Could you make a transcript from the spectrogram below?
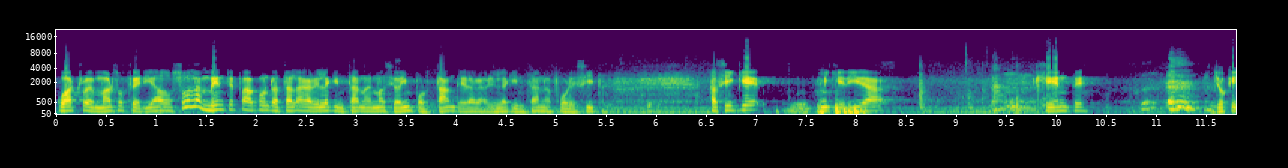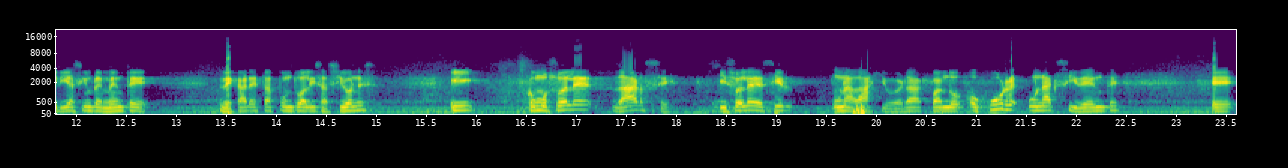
4 de marzo feriado solamente para contratar a Gabriela Quintana, demasiado importante era Gabriela Quintana, pobrecita. Así que, mi querida gente, yo quería simplemente dejar estas puntualizaciones y como suele darse y suele decir un adagio, ¿verdad? Cuando ocurre un accidente, eh,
